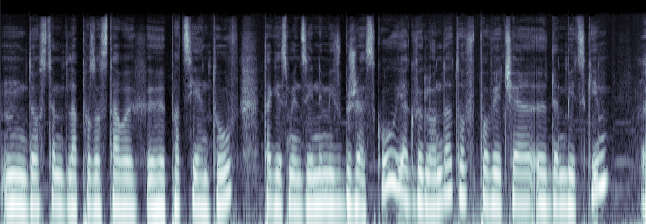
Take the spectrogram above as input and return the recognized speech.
mm, dostęp dla pozostałych y, pacjentów. Tak jest między innymi w Brzesku. Jak wygląda to w powiecie y, dębickim? E,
